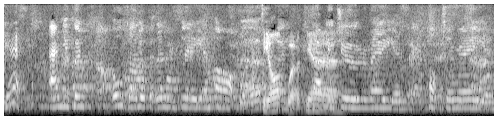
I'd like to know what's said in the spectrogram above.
Yeah, and you can also look at the lovely um, artwork. The artwork, yeah. Lovely jewellery and pottery and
